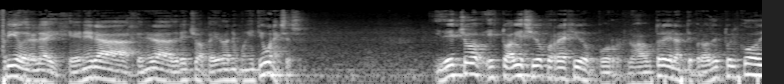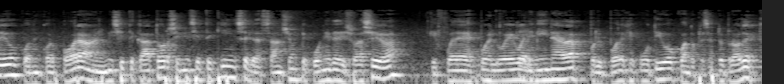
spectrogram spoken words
frío de la ley, genera, genera derecho a pedir daño punitivo, un exceso. Y de hecho, esto había sido corregido por los autores del anteproyecto del código cuando incorporaron en el 1714 y 1715 la sanción pecuniaria disuasiva, que fue después luego eliminada por el Poder Ejecutivo cuando presentó el proyecto.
